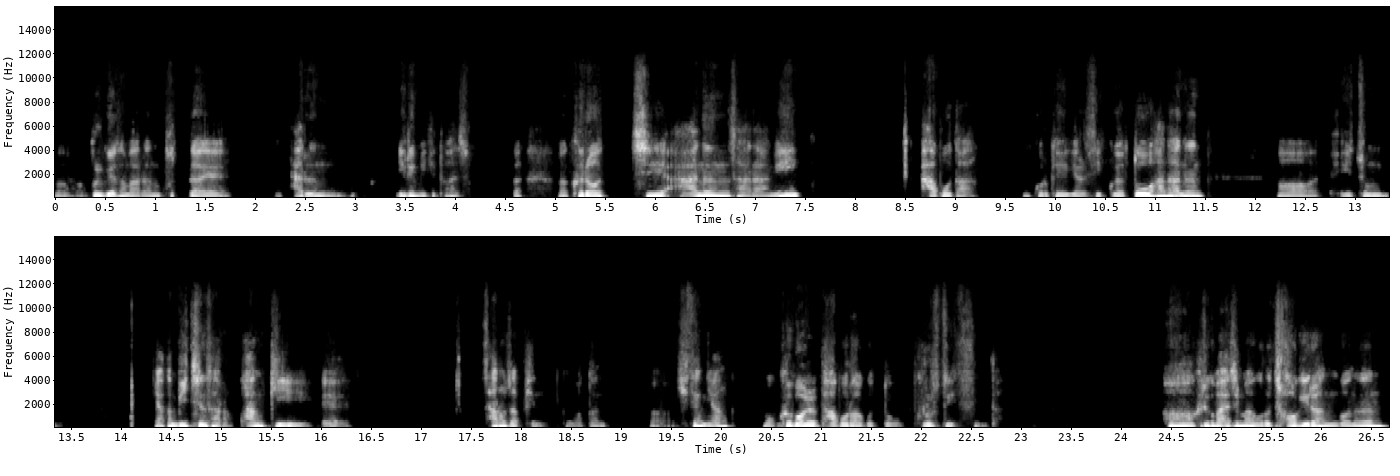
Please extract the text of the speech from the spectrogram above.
어, 불교에서 말하는 붓다의 다른 이름이기도 하죠. 그러니까 어, 그렇지 않은 사람이 바보다. 그렇게 얘기할 수 있고요. 또 하나는 어, 이 좀 약간 미친 사람, 광기에 사로잡힌 그 어떤 어, 희생양, 뭐 그걸 바보라고 또 부를 수 있습니다. 어, 그리고 마지막으로 적이라는 거는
